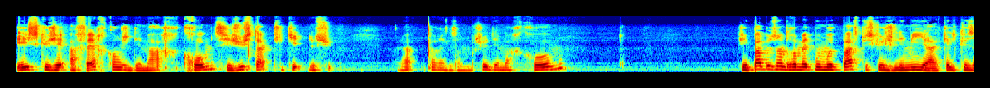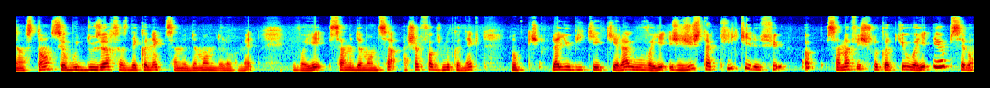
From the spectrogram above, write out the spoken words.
Et ce que j'ai à faire quand je démarre Chrome, c'est juste à cliquer dessus. Par exemple, je démarre Chrome. J'ai pas besoin de remettre mon mot de passe puisque je l'ai mis il y a quelques instants. C'est au bout de 12 heures, ça se déconnecte, ça me demande de le remettre. Vous voyez, ça me demande ça à chaque fois que je me connecte. Donc la YubiKey qui est là, vous voyez, j'ai juste à cliquer dessus. Hop, ça m'affiche le code que vous voyez et hop, c'est bon.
